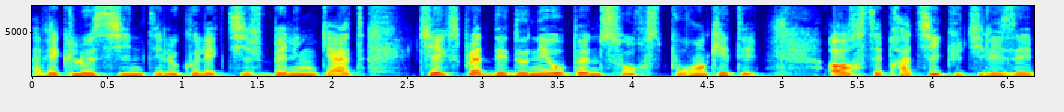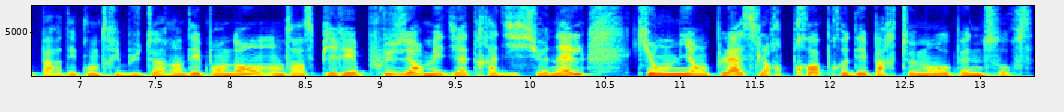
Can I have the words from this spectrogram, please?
avec l'OSINT et le collectif Bellingcat, qui exploitent des données open source pour enquêter. Or, ces pratiques, utilisées par des contributeurs indépendants, ont inspiré plusieurs médias traditionnels qui ont mis en place leur propre département open source.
